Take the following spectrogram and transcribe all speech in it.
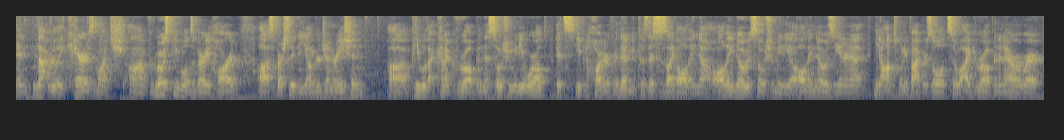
and not really care as much. Um, for most people, it's very hard, uh, especially the younger generation. Uh, people that kind of grew up in this social media world, it's even harder for them because this is like all they know. All they know is social media. All they know is the internet. You know, I'm 25 years old, so I grew up in an era where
